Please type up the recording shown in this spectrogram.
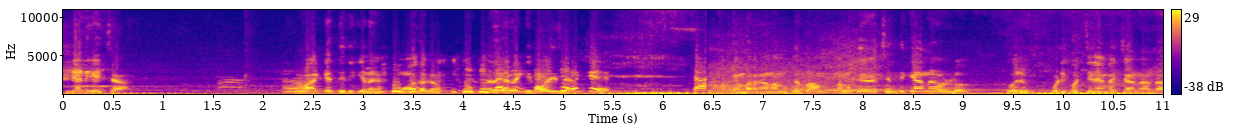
ബിരിയാണി കഴിച്ചാ? വാക്യത്തിരിക്കണ് മോദകം. അത് ഇറക്കി പോയില്ല? സത്യം പറഞ്ഞാൽ നമുക്കിപ്പം നമുക്ക് ചിന്തിക്കാന്നേ ഉള്ളൂ. ഒരു പൊടിക്കൊച്ചിനെ വെച്ചാണ് കണ്ടോ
